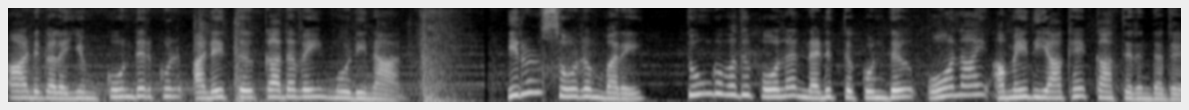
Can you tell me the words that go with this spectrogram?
ஆடுகளையும் கூண்டிற்குள் அடைத்து கதவை மூடினார். இருள் சூழும் வரை தூங்குவது போல நடித்துக்கொண்டு ஓநாய் அமைதியாக காத்திருந்தது.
